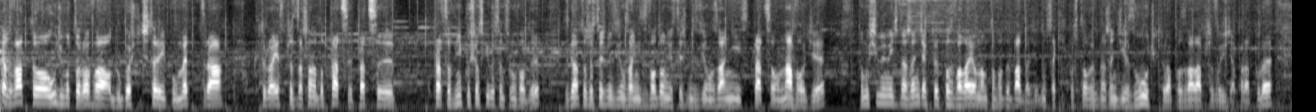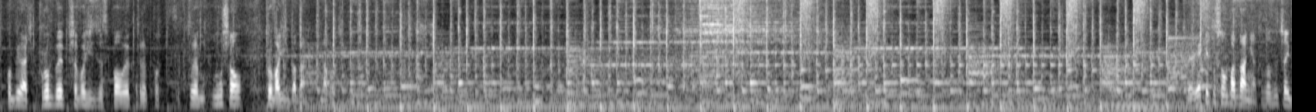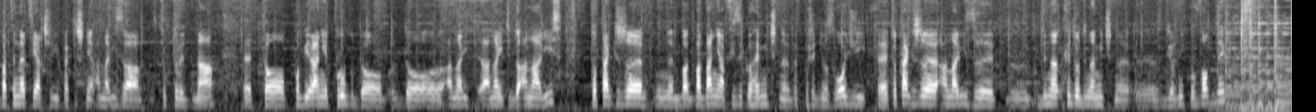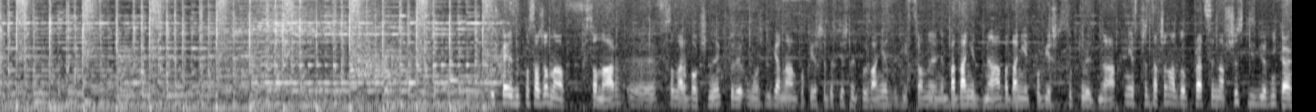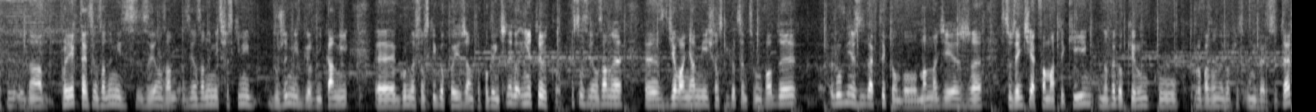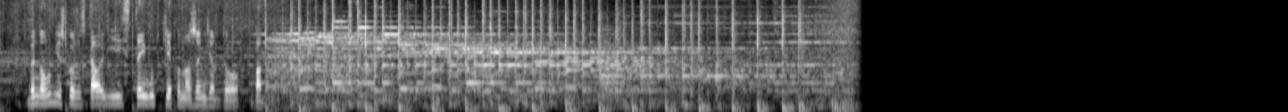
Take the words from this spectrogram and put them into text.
Łódka 2 to łódź motorowa o długości 4,5 metra, która jest przeznaczona do pracy, pracy pracowników Śląskiego Centrum Wody. Ze względu na to, że jesteśmy związani z wodą, jesteśmy związani z pracą na wodzie, to musimy mieć narzędzia, które pozwalają nam tą wodę badać. Jednym z takich podstawowych narzędzi jest łódź, która pozwala przewozić aparaturę, pobierać próby, przewozić zespoły, które, pod, które muszą prowadzić badania na wodzie. Jakie to są badania? To zazwyczaj batymetria, czyli praktycznie analiza struktury dna, e, to pobieranie prób do, do, anali- do analiz, to także mm, ba- badania fizykochemiczne bezpośrednio z łodzi, e, to także analizy y, dyna, hydrodynamiczne y, zbiorników wodnych. Łódźka jest wyposażona w sonar, y, sonar boczny, który umożliwia nam po pierwsze bezpieczne pływanie, z drugiej strony badanie dna, badanie powierzchni struktury dna. Jest przeznaczona do pracy na wszystkich zbiornikach, y, na projektach związanymi z, związa, związanymi z wszystkimi dużymi zbiornikami y, Górnośląskiego Pojezia Antropogenicznego i nie tylko. Jest to związane z działaniami Śląskiego Centrum Wody, również z dydaktyką, bo mam nadzieję, że studenci akwamatyki nowego kierunku prowadzonego przez uniwersytet będą również korzystali z tej łódki jako narzędzia do badań.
